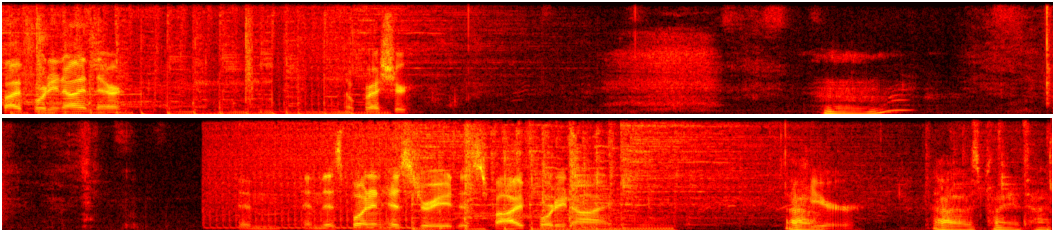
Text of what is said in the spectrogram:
549 there. No pressure. Hmm. In in this point in history, it is 549 Oh. here. Oh, was plenty of time.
